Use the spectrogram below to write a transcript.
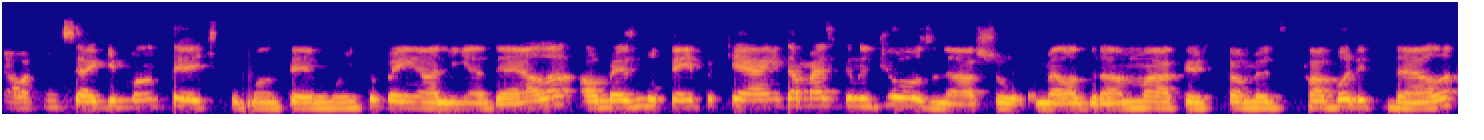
ela consegue manter, tipo, manter muito bem a linha dela, ao mesmo tempo que é ainda mais grandioso, né? Acho o Melodrama, acredito que é o meu disco favorito dela.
